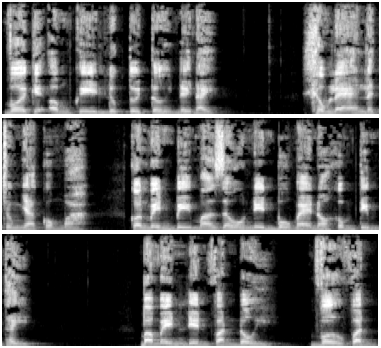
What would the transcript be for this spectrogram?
Với cái âm khí lúc tôi tới nơi này. Không lẽ là trong nhà có ma? Con mến bị ma giấu Nên bố mẹ nó không tìm thấy. Bà mến liền phản đối, Vớ vẩn.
